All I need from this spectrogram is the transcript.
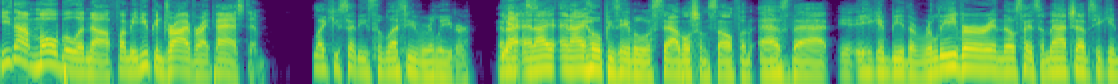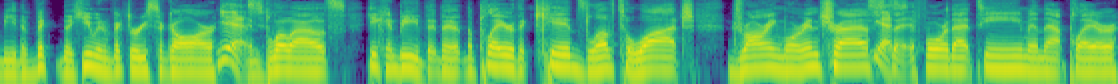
He's not mobile enough. I mean, you can drive right past him. like you said, he's the lefty reliever. And Yes. I and I and I hope he's able to establish himself as that. He can be the reliever in those types of matchups. He can be the vic- the human victory cigar Yes. and blowouts. He can be the, the the player that kids love to watch, drawing more interest Yes. for that team and that player.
